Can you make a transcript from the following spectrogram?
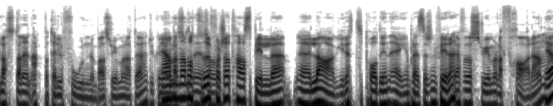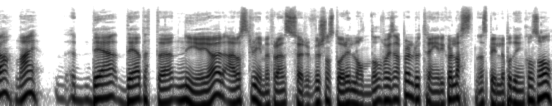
lasta ned en app på telefonen og bare streama dette. Du kunne ja, men da måtte du sånn- fortsatt ha spillet eh, lagret på din egen PlayStation 4. Ja, for da streamer det fra den. Ja, nei. Det, det dette nye gjør, er å streame fra en server som står i London, f.eks. Du trenger ikke å laste ned spillet på din konsoll.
